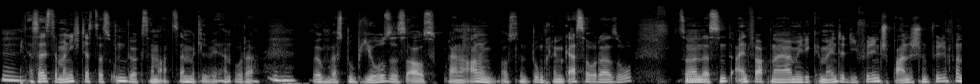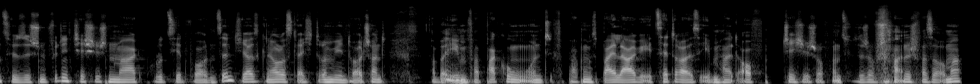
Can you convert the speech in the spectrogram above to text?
Mhm. Das heißt aber nicht, dass das unwirksame Arzneimittel wären oder mhm. irgendwas Dubioses aus, keine Ahnung, aus einer dunklen Gasse oder so, sondern mhm. das sind einfach, naja, Medikamente, die für den spanischen, für den französischen, für den tschechischen Markt produziert worden sind. Ja, ist genau das gleiche drin wie in Deutschland, aber mhm. eben Verpackung und Verpackungsbeilage etc. ist eben halt auf tschechisch, auf französisch, auf spanisch, was auch immer.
